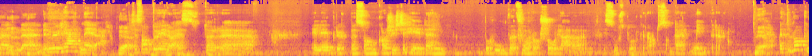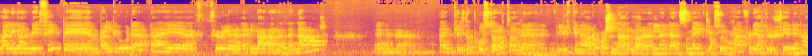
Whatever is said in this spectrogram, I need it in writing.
men eh, det, muligheten er der. Yeah. Ikke sant? Da er det en større elevgruppe som kanskje ikke har den behovet for å se læreren i så stor grad som de mindre. da. Yeah. Men tilbakemeldingene vi finner de er veldig gode. De føler læreren er nær. Eh, enkelte påstår at han er like nær og kanskje nærmere enn den som er i klasserommet, fordi at du får denne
